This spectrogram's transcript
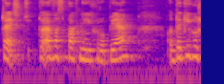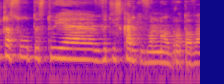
Cześć, tu Ewa z Pachnie i Chrupie. Od jakiegoś czasu testuję wyciskarki wolnoobrotowe,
